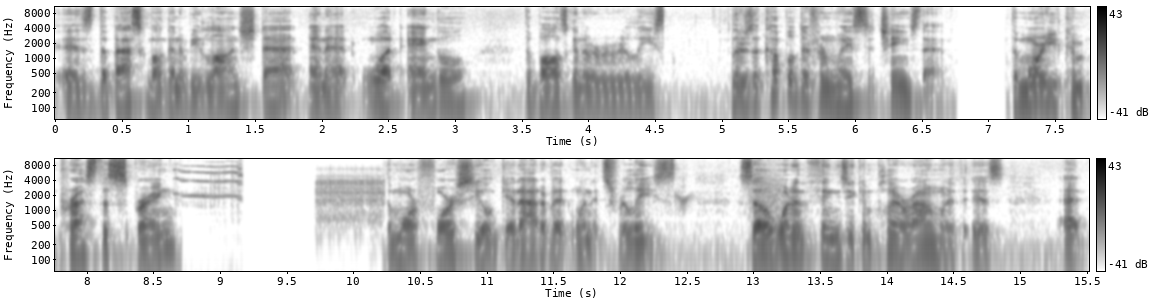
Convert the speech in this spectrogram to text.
is the basketball going to be launched at and at what angle the ball is going to be released. There's a couple different ways to change that. The more you compress the spring, the more force you'll get out of it when it's released. So one of the things you can play around with is at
